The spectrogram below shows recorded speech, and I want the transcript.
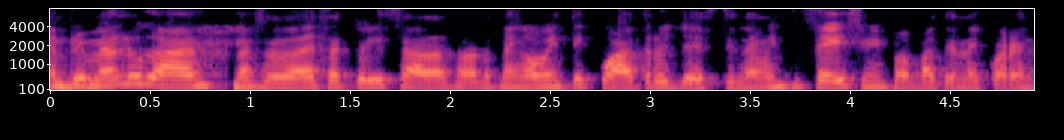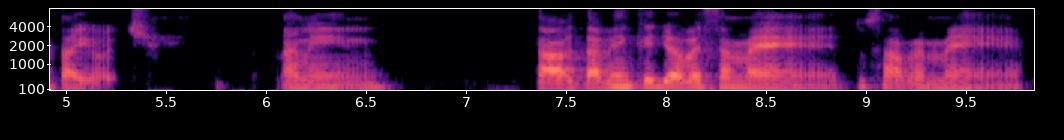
En primer lugar, las edades actualizadas, ahora tengo 24, Jess tiene 26 y mi papá tiene 48. I mean, está, está bien que yo a veces me, tú sabes, me,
